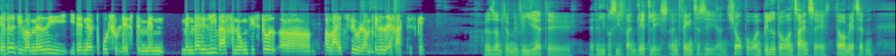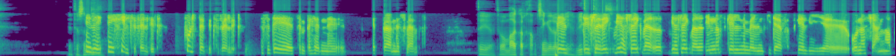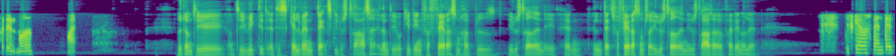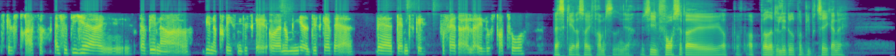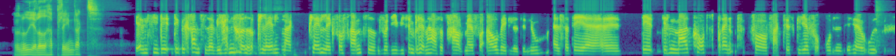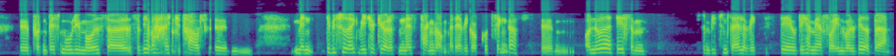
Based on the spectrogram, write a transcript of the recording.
Jeg ved, at de var med i, i den der brutoliste, men, men hvad det lige var for nogen, de stod og, og var i tvivl om, det ved jeg faktisk ikke. Jeg ved du, om det var med vilje, at, øh, at det lige præcis var en letlæs og en fantasy og en sjov bog og en billedbog og en tegneserie, der var med til den? Ja, det, er sådan, det, det, det er helt tilfældigt. Fuldstændig tilfældigt. Altså det er simpelthen øh, et børnenes valg. Det, det var meget godt ramt, tænker jeg. Det, det, det er slet ikke, vi, har slet ikke været, vi har slet ikke været inde og skille mellem de der forskellige øh, undergenre på den måde. Ved du, om det, om det er vigtigt, at det skal være en dansk illustrator, eller om det er okay, det er en forfatter, som har blevet illustreret af en, af en, eller en dansk forfatter, som så er illustreret af en illustrator fra et andet land? Det skal også være en dansk illustrator. Altså de her, øh, der vinder, vinder prisen det skal, og er nomineret, det skal være, være danske forfattere eller illustratorer. Hvad sker der så i fremtiden? Ja? At vi fortsætter øh, og, og breder det lidt ud på bibliotekerne. Er der noget, I allerede har planlagt? Jeg vil sige, det, det er begrænset, at vi har noget at planlægge, planlægge for fremtiden, fordi vi simpelthen har så travlt med at få afviklet det nu. Altså det er, øh, det, det er sådan en meget kort sprint for faktisk lige at få rullet det her ud øh, på den bedst mulige måde, så, så vi har bare rigtig travlt. Øh, men det betyder ikke, at vi ikke har gjort os en masse tanker om, hvad det er, vi godt kunne tænke os. Øh, og noget af det, som, som vi synes er allervigtigst, det er jo det her med at få involveret børn.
